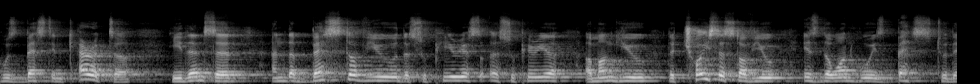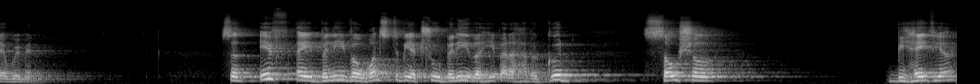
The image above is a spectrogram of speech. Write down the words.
who's best in character, he then said, and the best of you, the superior, uh, superior among you, the choicest of you is the one who is best to their women. So if a believer wants to be a true believer, he better have a good social behavior,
